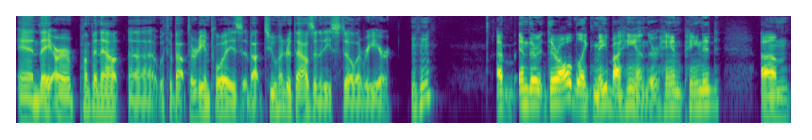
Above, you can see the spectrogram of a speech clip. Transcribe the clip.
And they are pumping out uh, with about 30 employees, about 200,000 of these still every year. Mm Uh, and they're they're all like made by hand. They're hand painted. Um,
